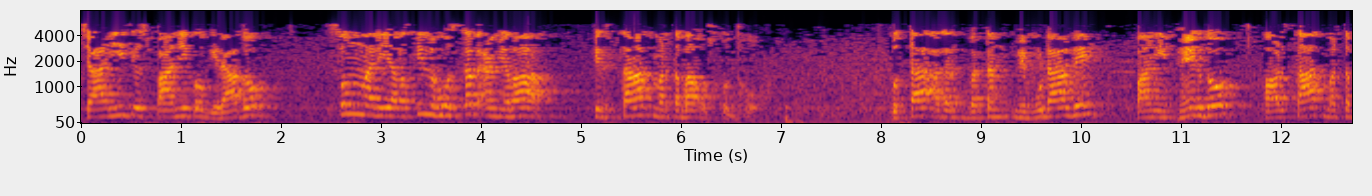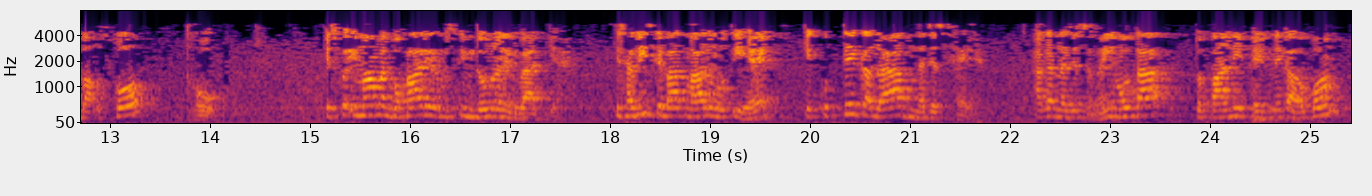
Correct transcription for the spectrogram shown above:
چاہیے کہ اس پانی کو گرا دو۔ سم علی وکیل ہو سب امرات پھر سات مرتبہ اس کو دھو۔ کتا اگر برتن میں منہ ڈال دے، پانی پھینک دو اور سات مرتبہ اس کو دھو۔ اس کو امام البخاری اور مسلم دونوں نے روایت کیا ہے۔ اس حدیث سے بات معلوم ہوتی ہے کہ کتے کا لعاب نجس ہے۔ اگر نجس نہیں ہوتا تو پانی پھینکنے کا حکم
